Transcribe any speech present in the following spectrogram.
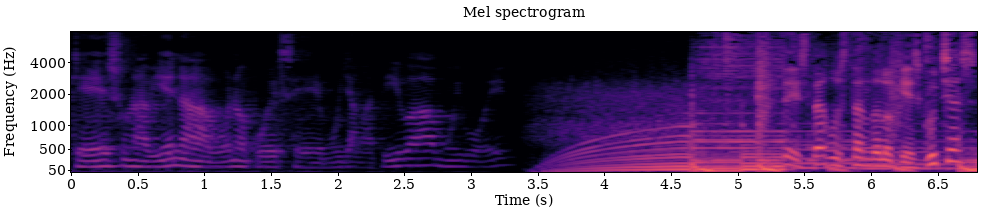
que es una Viena, bueno, pues eh, muy llamativa, muy bohemia. ¿Te está gustando lo que escuchas?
